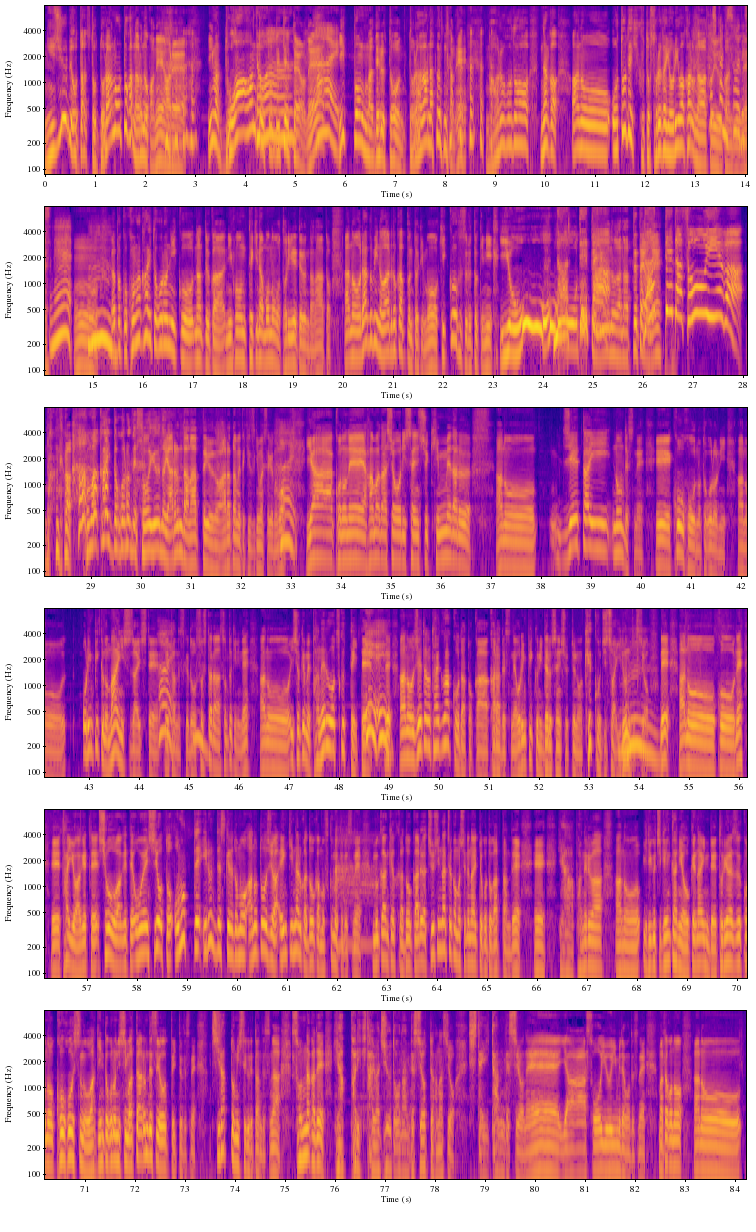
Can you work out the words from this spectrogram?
20秒経つとドラの音が鳴るのかね、あれ。今、ドワーンと音出てたよね。はい、一本が出ると、ドラが鳴るんだね。なるほど。なんか、あのー、音で聞くとそれがよりわかるなという感じで、ね。そうですね。うん。やっぱこう、細かいところに、こう、なんていうか、日本的なものを取り入れてるんだなと。あの、ラグビーのワールドカップの時も、キックオフするときに、よーっていうのが鳴ってたよね。鳴ってた、そういえば。なんか、細かいところでそういうのやるんだなっていうのを改めて気づきましたけども。はいいやー、このね、浜田勝利選手金メダル、あのー、自衛隊のですね、えー、広報のところに、あのーオリンピックの前に取材してたんですけど、はい、そしたらその時にね、あの一生懸命パネルを作っていて、ええ、であの自衛隊の体育学校だとかからですねオリンピックに出る選手っていうのは結構実はいるんですよ。で、あのこうね、えー、太陽を上げて賞を上げて応援しようと思っているんですけれども、あの当時は延期になるかどうかも含めてですね、無観客かどうかあるいは中止になっちゃうかもしれないということがあったんで、えー、いやパネルはあの入り口玄関には置けないんで、とりあえずこの広報室の脇のところにしまってあるんですよって言ってですね、ちらっと見せてくれたんですが、その中で、やっぱり期待は柔道なんですよって話をしていたんですよね。いやー、そういう意味でもですね、またこの、あのー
